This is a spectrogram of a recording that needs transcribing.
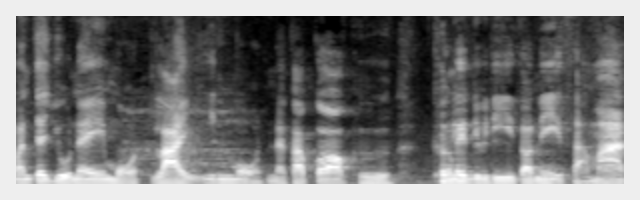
มันจะอยู่ในโหมด Line in mode นะครับ ก็คือเครื่องเล่น DVD ตอนนี้สามารถ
